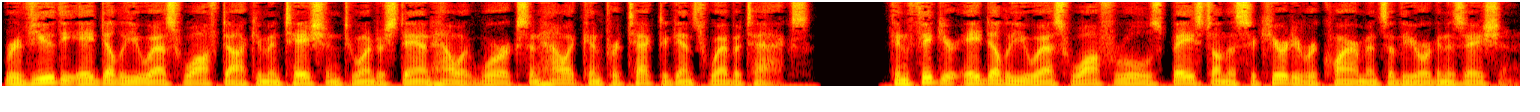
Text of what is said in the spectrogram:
Review the AWS WAF documentation to understand how it works and how it can protect against web attacks. Configure AWS WAF rules based on the security requirements of the organization.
